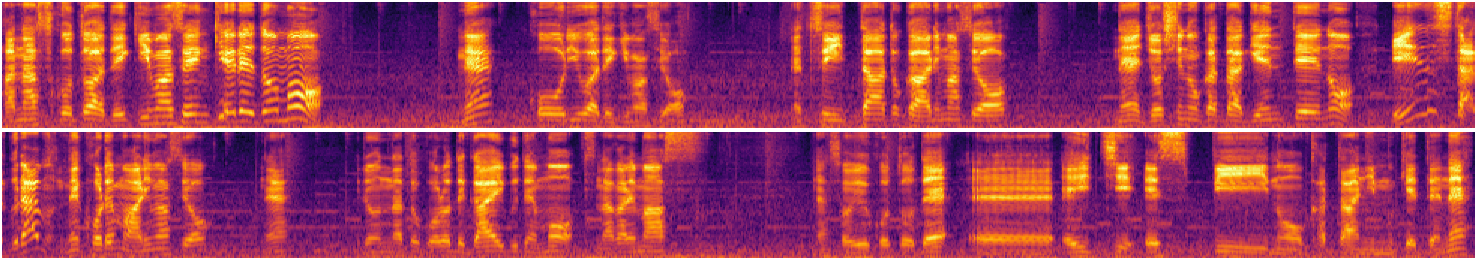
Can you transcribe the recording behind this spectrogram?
話すことはできませんけれども、ね、交流はできますよ。ね、ツイッターとかありますよ。ね、女子の方限定のインスタグラムね、これもありますよ。ね、いろんなところで外部でもつながれます。ね、そういうことで、えー、HSP の方に向けてね、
